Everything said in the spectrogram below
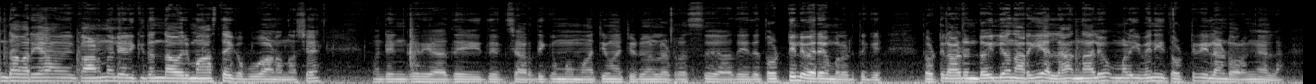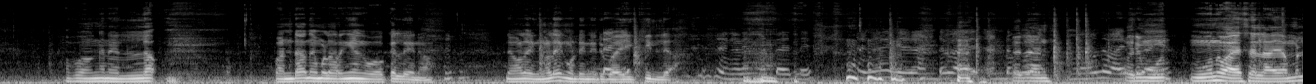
എന്താ പറയുക കാണുന്നില്ലായിരിക്കും എനിക്ക് ഇതെന്താ ഒരു മാസത്തേക്ക് പോവുകയാണെന്ന്. പക്ഷേ മറ്റേ എങ്കറി അത് ഇത് ഛർദ്ദിക്കുമ്പോൾ മാറ്റി മാറ്റി ഇടാനുള്ള ഡ്രസ്സ് അത് ഇത് തൊട്ടിൽ വരെ അവിടെ ഉണ്ടോ ഇല്ലയോ എന്ന് അറിയല്ല. എന്നാലും നമ്മൾ ഇവൻ ഈ തൊട്ടിലില്ലാണ്ട് ഉറങ്ങുകയല്ല. അപ്പോൾ അങ്ങനെ എല്ലാം പണ്ടാ നമ്മൾ ഇറങ്ങി അങ്ങ് പോക്കല്ലേനോ നമ്മളെ നിങ്ങളെയും കൊണ്ട് ഇനി ഒരു ബൈക്കില്ല. രണ്ട് ഒരു മൂന്ന് വയസ്സല്ല? നമ്മൾ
